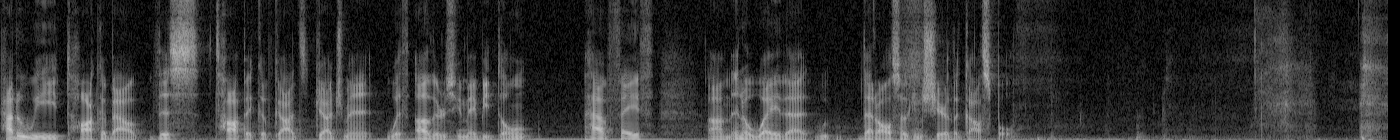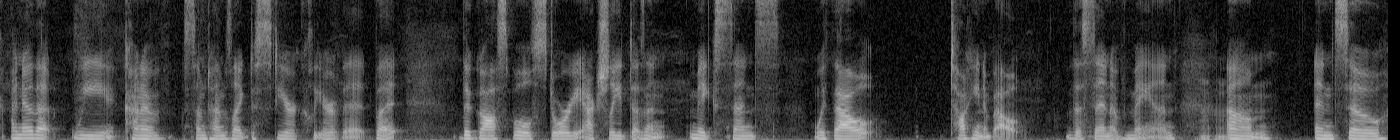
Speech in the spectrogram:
How do we talk about this topic of God's judgment with others who maybe don't have faith um, in a way that that also can share the gospel? I know that we kind of sometimes like to steer clear of it, but the gospel story actually doesn't make sense without talking about the sin of man. Um, and so,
